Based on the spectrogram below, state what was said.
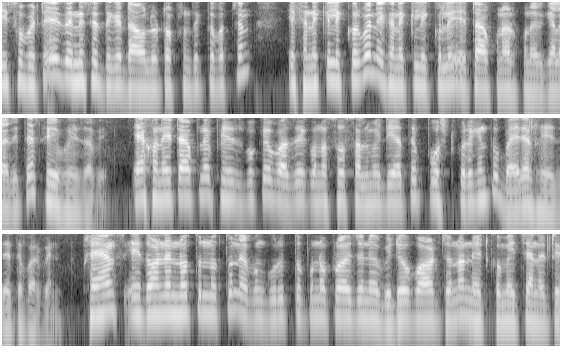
এই ছবিটা, এই যে নিচের দিকে ডাউনলোড অপশন দেখতে পাচ্ছেন, এখানে ক্লিক করবেন, এখানে ক্লিক করলে এটা আপনার ফোনের গ্যালারিতে সেভ হয়ে যাবে। এখন এটা আপনি ফেসবুকে বা যে কোনো সোশ্যাল মিডিয়াতে পোস্ট করে কিন্তু ভাইরাল হয়ে যেতে পারবেন। ফ্রেন্ডস এই ধরনের নতুন নতুন এবং গুরুত্বপূর্ণ প্রয়োজনীয় ভিডিও পাওয়ার জন্য নেটকম এই চ্যানেলটি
